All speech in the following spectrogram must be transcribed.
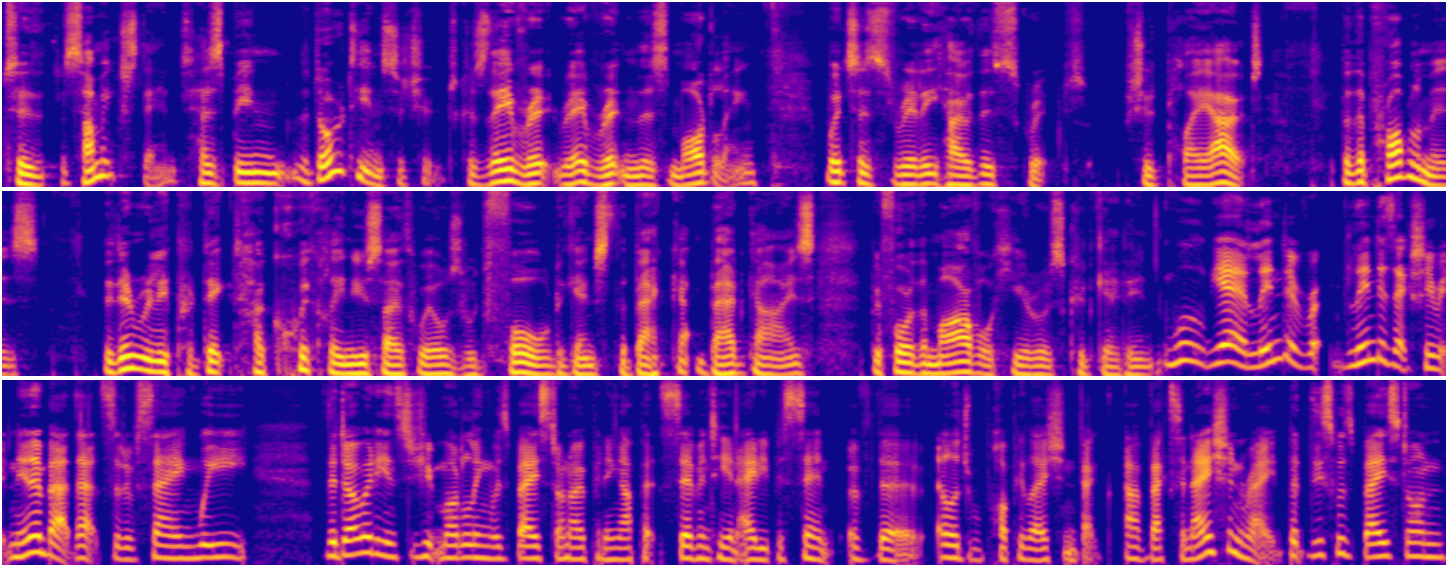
to some extent, has been the Doherty Institute because they've, they've written this modelling, which is really how the script should play out. But the problem is they didn't really predict how quickly New South Wales would fold against the bad guys before the Marvel heroes could get in. Well, yeah, Linda Linda's actually written in about that, sort of saying we the Doherty Institute modelling was based on opening up at 70 and 80% of the eligible population vac- uh, vaccination rate, but this was based on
